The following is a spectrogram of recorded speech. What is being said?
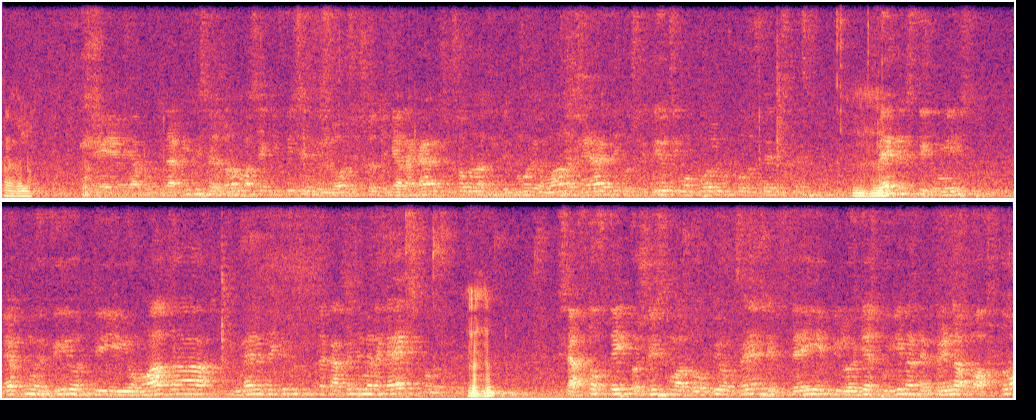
Παρακαλώ. 16 ποδοσφαιριστέ. Σε αυτό φταίει το σύστημα το οποίο παίζει, φταίει οι επιλογέ που γίνανε πριν από αυτό.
